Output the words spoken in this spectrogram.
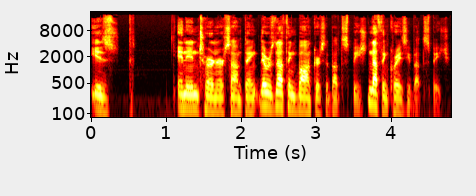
is an intern or something. There was nothing bonkers about the speech, nothing crazy about the speech.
